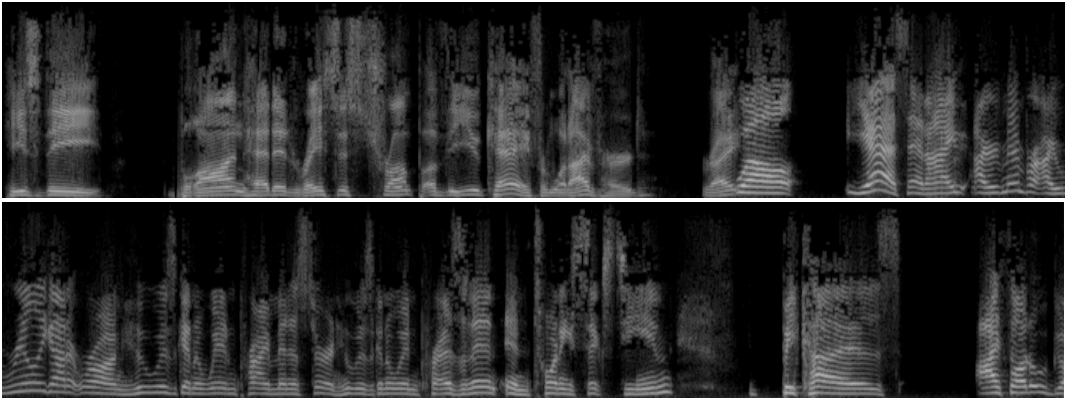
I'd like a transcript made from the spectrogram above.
He's the blonde-headed racist Trump of the UK, from what I've heard. Right? Well, yes, and I I remember I really got it wrong who was going to win prime minister and who was going to win president in 2016 because I thought it would be,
